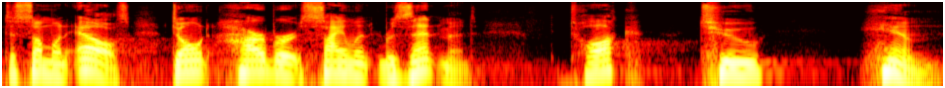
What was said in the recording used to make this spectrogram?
to someone else. Don't harbor silent resentment. Talk to him.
